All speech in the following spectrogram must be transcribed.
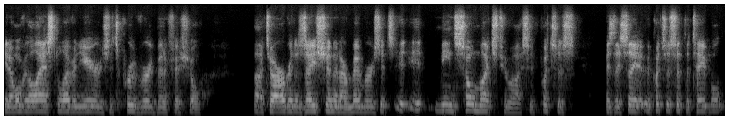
you know, over the last 11 years, it's proved very beneficial uh, to our organization and our members. It's, it, it means so much to us. It puts us, as they say, it puts us at the table.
